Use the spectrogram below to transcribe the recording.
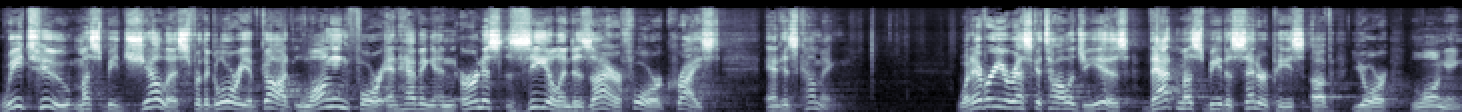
We too must be jealous for the glory of God, longing for and having an earnest zeal and desire for Christ and his coming. Whatever your eschatology is, that must be the centerpiece of your longing.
